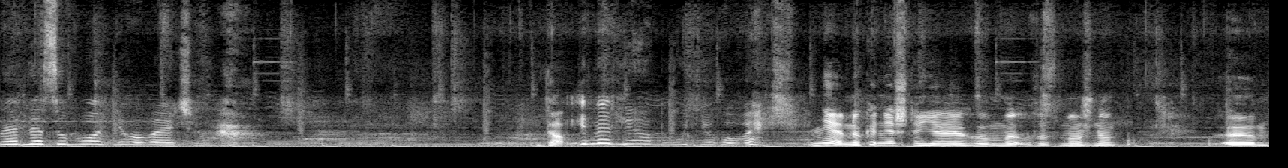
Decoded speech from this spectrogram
Не для суботнього вечора. Да. І не для буднього вечора. Ні, ну звісно, я його м- возможно. ем,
